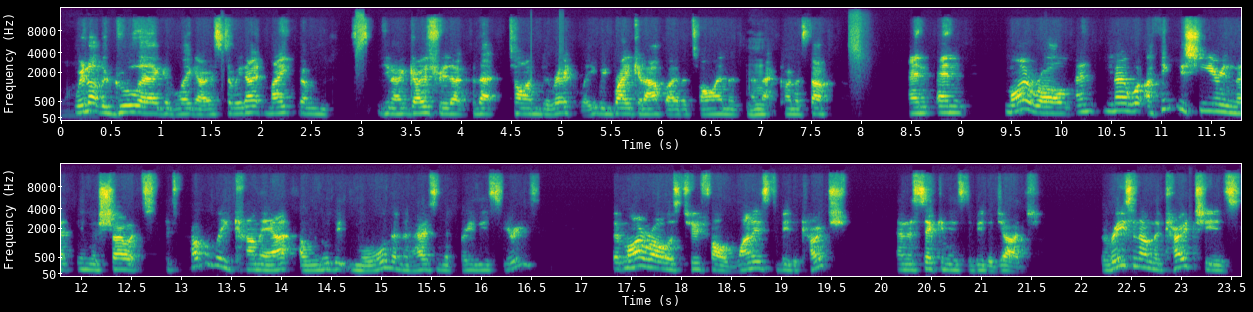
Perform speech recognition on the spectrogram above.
wow. we're not the gulag of Lego, so we don't make them, you know, go through that for that time directly. We break it up over time and, mm-hmm. and that kind of stuff. And and my role, and you know what, I think this year in the in the show, it's it's probably come out a little bit more than it has in the previous series. But my role is twofold. One is to be the coach, and the second is to be the judge. The reason I'm the coach is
